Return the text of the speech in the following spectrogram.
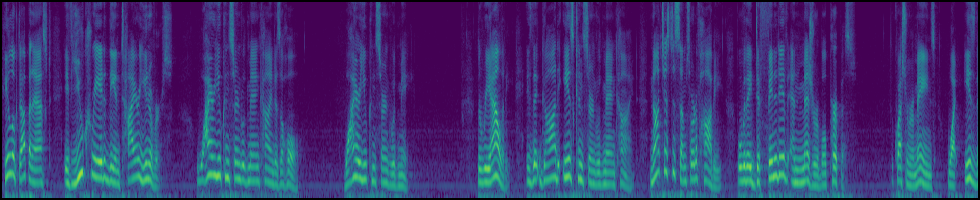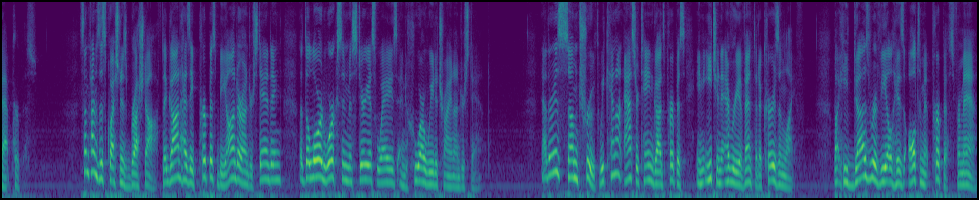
He looked up and asked, If you created the entire universe, why are you concerned with mankind as a whole? Why are you concerned with me? The reality is that God is concerned with mankind, not just as some sort of hobby, but with a definitive and measurable purpose. The question remains, what is that purpose? Sometimes this question is brushed off, that God has a purpose beyond our understanding, that the Lord works in mysterious ways, and who are we to try and understand? Now, there is some truth. We cannot ascertain God's purpose in each and every event that occurs in life, but He does reveal His ultimate purpose for man.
